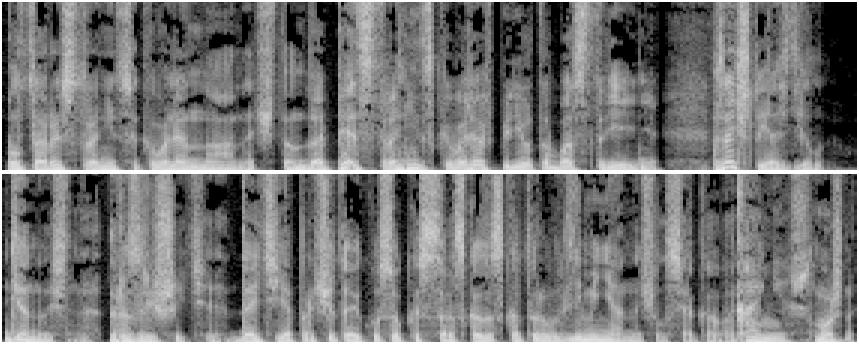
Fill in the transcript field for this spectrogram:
полторы страницы Коваля на ночь, там, да, пять страниц Коваля в период обострения. Знаете, что я сделаю? Диана Осина, разрешите, дайте я прочитаю кусок из рассказа, с которого для меня начался коваль. Конечно. Можно?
